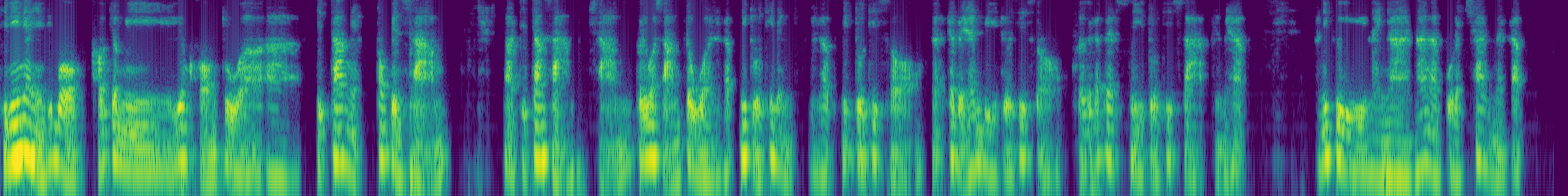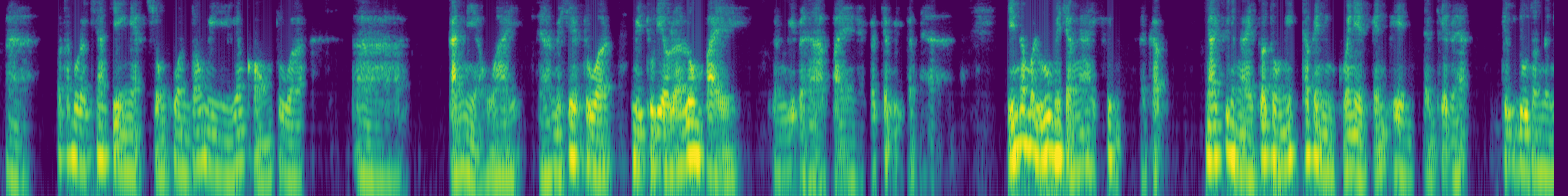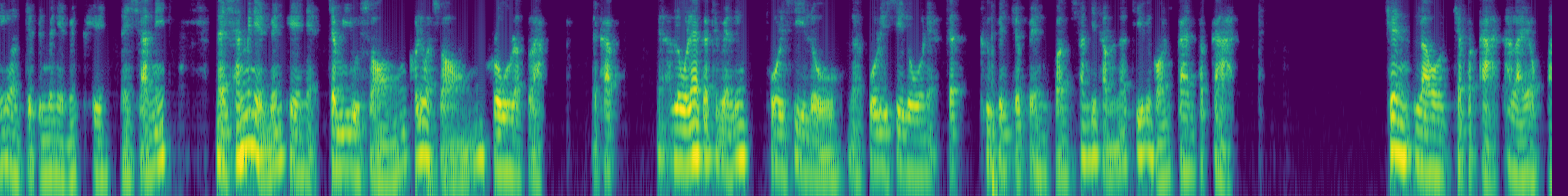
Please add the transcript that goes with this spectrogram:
ทีนี้เนี่ยอย่างที่บอกเขาจะมีเรื่องของตัวติดตั้งเนี่ยต้องเป็น 3 ติดตั้ง3 3ก็เรียกว่า3ตัวนะครับนี่ตัวที่1นะครับนี่ตัวที่2นะ FNB ตัวที่2แล้วก็ FSC ตัวที่3เห็นไหมครับอันนี้คือในงานหน้างานโปรดักชันนะครับอ่าเพราะถ้าโปรดักชันจริงเนี่ยสมควรต้องมีเรื่องของตัวอ่ากันเหนียวไว้นะไม่ใช่ตัวมีตัวเดียวแล้วล่มไปมันมีปัญหาไปเนี่ยก็จะมีปัญหาทีนี้เรามารู้มันจะง่ายขึ้นนะครับง่ายขึ้นยังไงก็ตรงนี้ถ้าเป็น management pane สังเกตไหมฮะดูตรงนี้ก่อนจะเป็น management pane ในชั้นนี้ ในชั้น management pane เนี่ยจะมีอยู่2เขาเรียกว่า2 row หลักๆนะครับโรแรกก็จะเป็นเรื่อง policy row นะ policy row เนี่ยจะคือเป็นจะเป็นฟังก์ชันที่ทำหน้าที่เรื่องของการประกาศ เช่นเราจะประกาศอะไรออกไป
